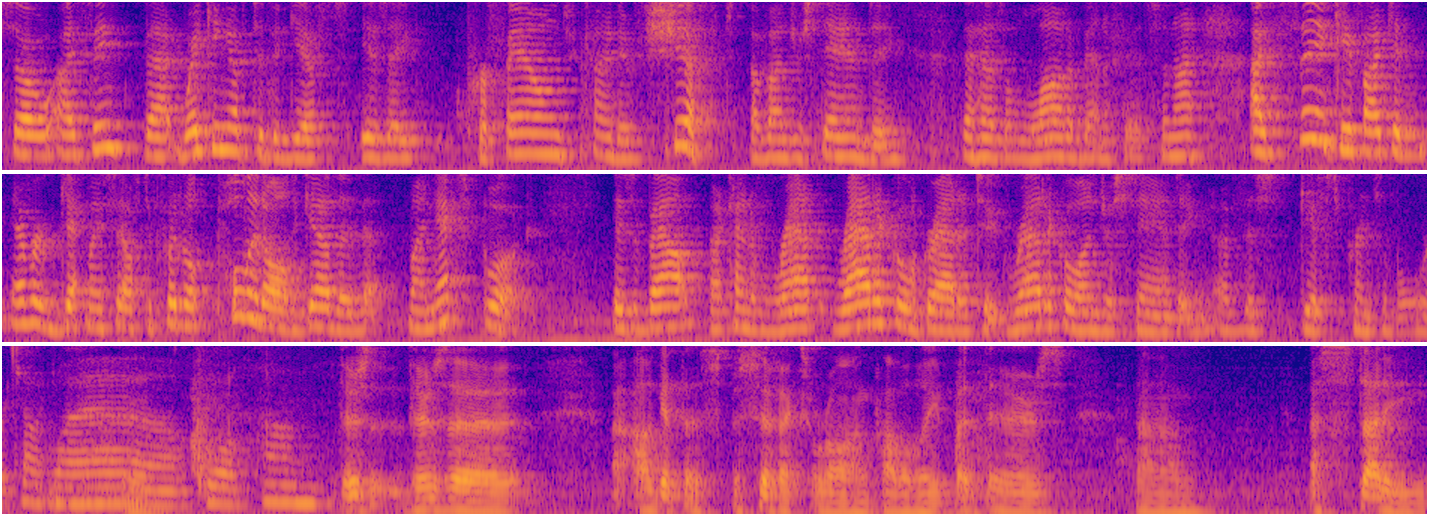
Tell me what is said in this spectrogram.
So I think that waking up to the gifts is a profound kind of shift of understanding that has a lot of benefits. And I, I think if I can ever get myself to put it, pull it all together, that my next book is about a kind of rad, radical gratitude, radical understanding of this gifts principle we're talking about. Wow, cool. Um, there's there's a I'll get the specifics wrong probably, but there's um, a study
